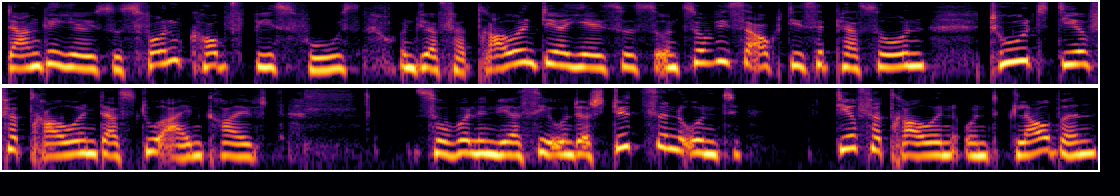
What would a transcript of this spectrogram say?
Danke, Jesus, von Kopf bis Fuß. Und wir vertrauen dir, Jesus. Und so wie es auch diese Person tut, dir vertrauen, dass du eingreifst. So wollen wir sie unterstützen und dir vertrauen und glauben,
